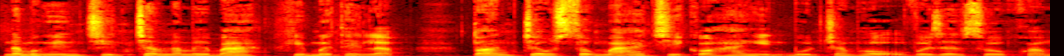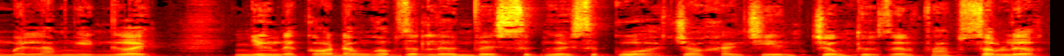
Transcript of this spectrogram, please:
Năm 1953, khi mới thành lập, toàn châu Sông Mã chỉ có 2.400 hộ với dân số khoảng 15.000 người, nhưng đã có đóng góp rất lớn về sức người sức của cho kháng chiến chống thực dân Pháp xâm lược.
